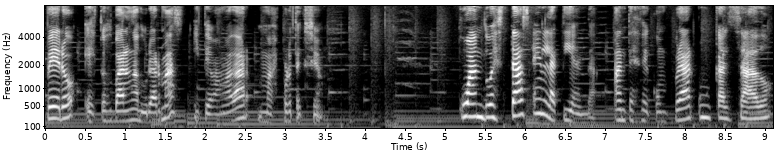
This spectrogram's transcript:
pero estos van a durar más y te van a dar más protección. Cuando estás en la tienda, antes de comprar un calzado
